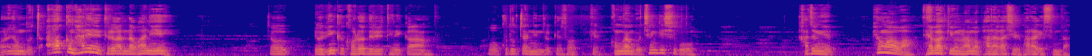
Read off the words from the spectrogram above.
어느 정도 조금 할인이 들어간다고 하니 저 요 링크 걸어 드릴 테니까 뭐 구독자님들께서 이렇게 건강도 챙기시고 가정의 평화와 대박 기운을 한번 받아가시길 바라겠습니다.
